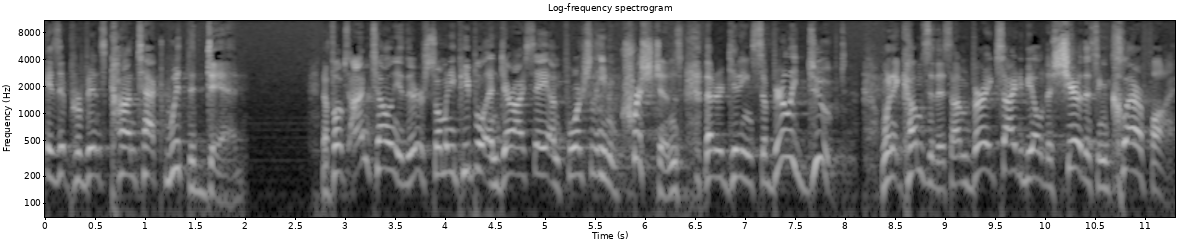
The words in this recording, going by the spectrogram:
is it prevents contact with the dead. Now, folks, I'm telling you, there are so many people, and dare I say, unfortunately, even Christians, that are getting severely duped when it comes to this. I'm very excited to be able to share this and clarify.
